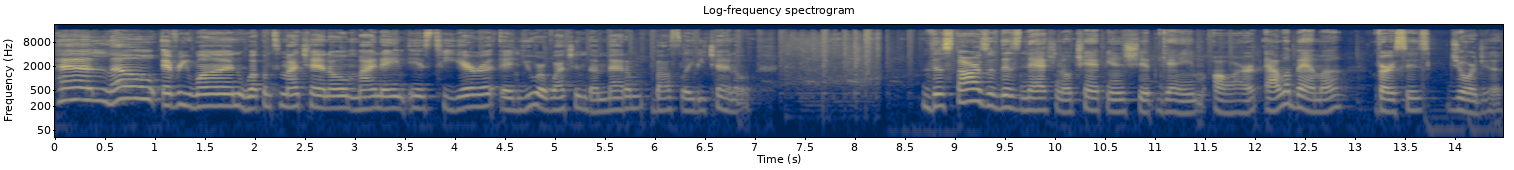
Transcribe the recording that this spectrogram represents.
Hello, everyone. Welcome to my channel. My name is Tiara, and you are watching the Madam Boss Lady channel. The stars of this national championship game are Alabama versus Georgia.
